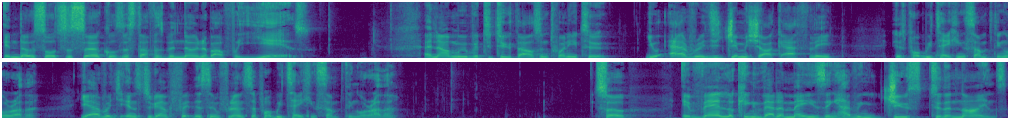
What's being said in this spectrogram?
in those sorts of circles, this stuff has been known about for years. And now move it to 2022. Your average Gymshark athlete is probably taking something or other. Your average Instagram fitness influencer probably taking something or other. So if they're looking that amazing, having juice to the nines,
